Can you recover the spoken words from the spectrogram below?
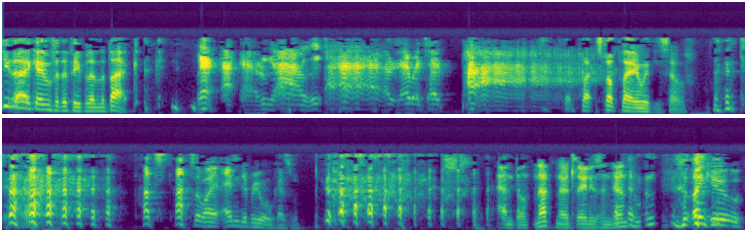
you do that again for the people in the back? Stop, stop playing with yourself. that's that's how I end every orgasm. And on that note, ladies and gentlemen, Thank you.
